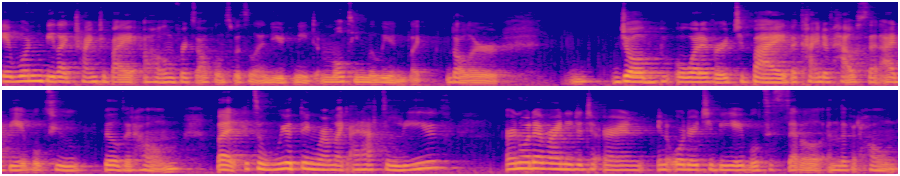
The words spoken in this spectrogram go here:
it wouldn't be like trying to buy a home, for example, in Switzerland, you'd need a multi-million like dollar job or whatever to buy the kind of house that I'd be able to build at home. But it's a weird thing where I'm like, I'd have to leave, earn whatever I needed to earn in order to be able to settle and live at home.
